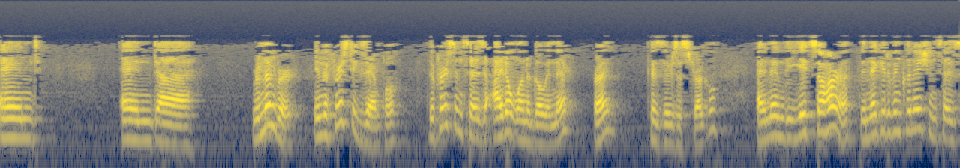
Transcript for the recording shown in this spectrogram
And, and uh, remember, in the first example, the person says, I don't want to go in there, right? Because there's a struggle. And then the Yetzer Hara, the negative inclination, says,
